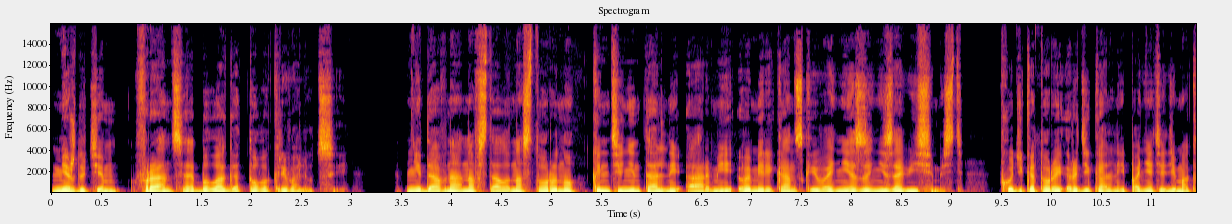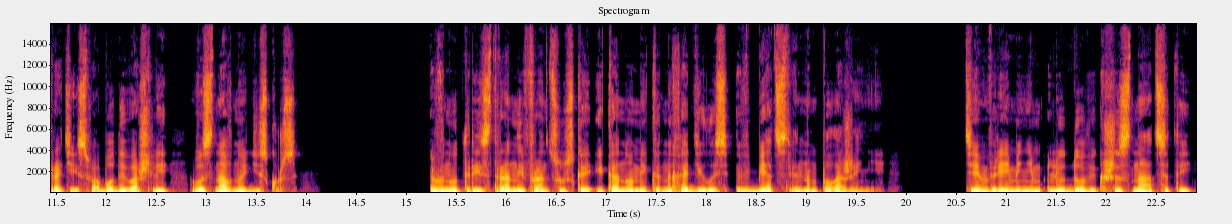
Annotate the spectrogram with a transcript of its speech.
между тем, Франция была готова к революции. Недавно она встала на сторону континентальной армии в американской войне за независимость, в ходе которой радикальные понятия демократии и свободы вошли в основной дискурс. Внутри страны французская экономика находилась в бедственном положении. Тем временем Людовик XVI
